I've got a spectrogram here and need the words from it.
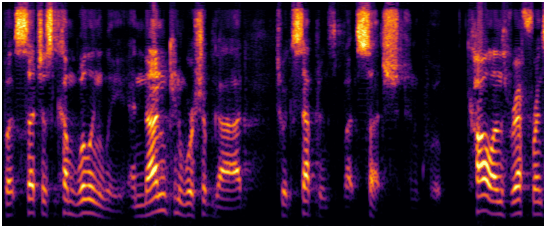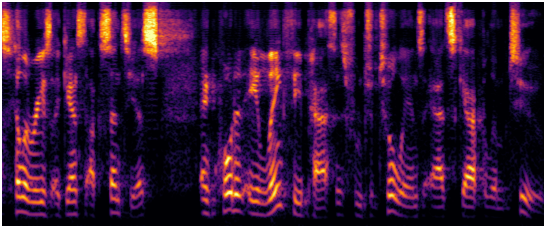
but such as come willingly, and none can worship God to acceptance but such, end quote. Collins referenced Hilary's against Auxentius and quoted a lengthy passage from Tertullian's Ad Scapulum II.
